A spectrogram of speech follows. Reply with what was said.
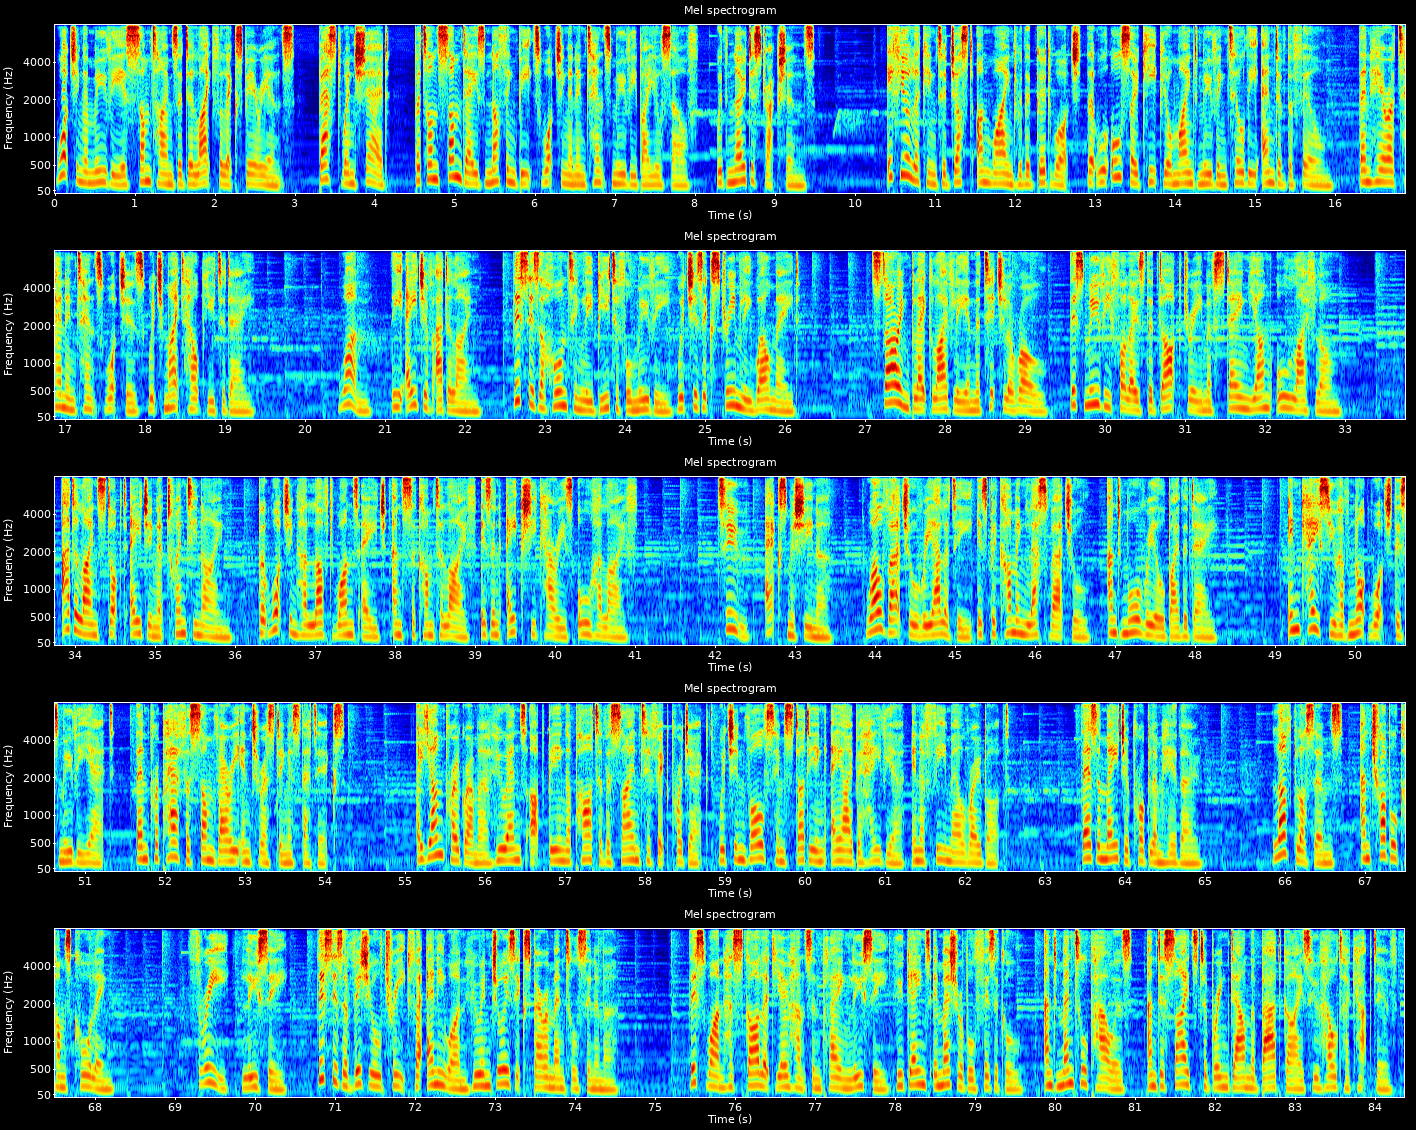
Watching a movie is sometimes a delightful experience, best when shared, but on some days nothing beats watching an intense movie by yourself, with no distractions. If you're looking to just unwind with a good watch that will also keep your mind moving till the end of the film, then here are 10 intense watches which might help you today. 1. The Age of Adaline. This is a hauntingly beautiful movie which is extremely well made. Starring Blake Lively in the titular role, this movie follows the dark dream of staying young all lifelong. Adaline stopped aging at 29, but watching her loved ones age and succumb to life is an ache she carries all her life. 2. Ex Machina. Well, virtual reality is becoming less virtual and more real by the day. In case you have not watched this movie yet, then prepare for some very interesting aesthetics a young programmer who ends up being a part of a scientific project which involves him studying AI behavior in a female robot. There's a major problem here though. Love blossoms, and trouble comes calling. 3. Lucy. This is a visual treat for anyone who enjoys experimental cinema. This one has Scarlett Johansson playing Lucy, who gains immeasurable physical and mental powers and decides to bring down the bad guys who held her captive.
